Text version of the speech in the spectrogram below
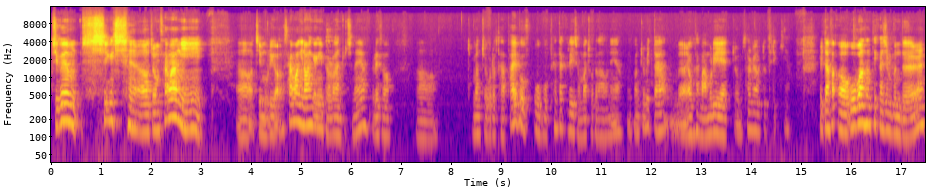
지금 시, 어, 좀 상황이 어, 지금 우리가 상황이나 환경이 별로 안 좋잖아요 그래서 어, 전반적으로 다 파이브 오브 펜타클이 전반적으로 나오네요. 이건 좀 이따 어, 영상 마무리에 좀 설명을 또 드릴게요. 일단 어, 5번 선택하신 분들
